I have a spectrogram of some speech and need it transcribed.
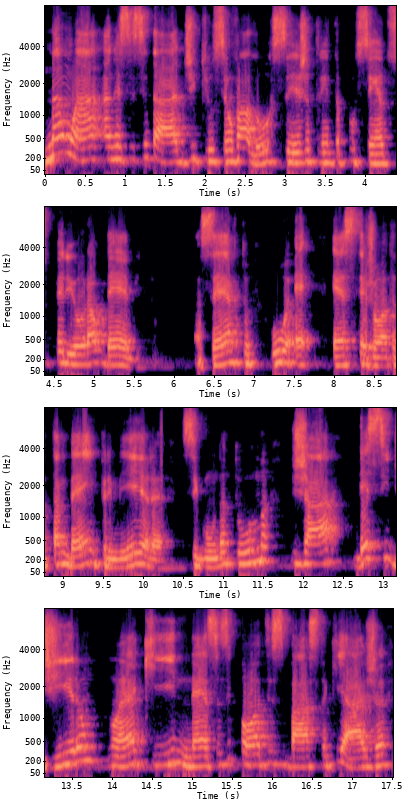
não há a necessidade que o seu valor seja 30% superior ao débito, tá certo? O STJ também, primeira, segunda turma, já decidiram não é, que nessas hipóteses basta que haja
